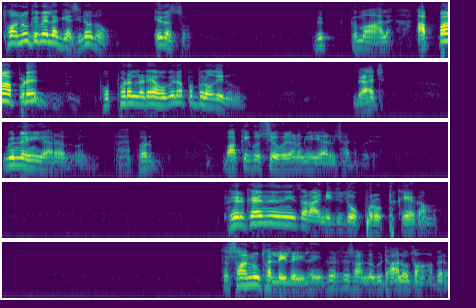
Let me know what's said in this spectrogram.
ਤੁਹਾਨੂੰ ਕਿਵੇਂ ਲੱਗਿਆ ਸੀ ਨਾ ਉਦੋਂ? ਇਹ ਦੱਸੋ। ਵੀ ਕਮਾਲ ਹੈ ਆਪਾਂ ਆਪਣੇ ਫੁੱਫੜ ਲੜਿਆ ਹੋਵੇ ਨਾ ਆਪਾਂ ਬੁਲਾਉਂਦੇ ਨੂੰ ਵਿਆਹ 'ਚ। ਵੀ ਨਹੀਂ ਯਾਰ ਫਿਰ ਬਾਕੀ ਗੁੱਸੇ ਹੋ ਜਾਣਗੇ ਯਾਰ ਛੱਡ ਪਰੇ। ਫਿਰ ਕਹਿੰਦੇ ਨਹੀਂ ਤਾਂ ਰਾਜਨੀਤੀ ਤੋਂ ਉੱਪਰ ਉੱਠ ਕੇ ਕੰਮ। ਤੇ ਸਾਨੂੰ ਥੱਲੇ ਲਈ ਲਈ ਫਿਰ ਤੇ ਸਾਨੂੰ ਬਿਠਾ ਲਓ ਤਾਂ ਫਿਰ।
